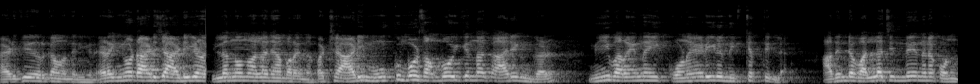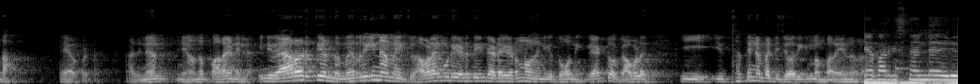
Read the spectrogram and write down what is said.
അടിച്ച് തീർക്കാൻ വന്നിരിക്കുന്നത് എടാ ഇങ്ങോട്ട് അടിച്ച് അടിക്കണം. ഇല്ലെന്നൊന്നുമല്ല ഞാൻ പറയുന്നത്. പക്ഷെ അടി മൂക്കുമ്പോൾ സംഭവിക്കുന്ന കാര്യങ്ങൾ നീ പറയുന്ന ഈ കൊണയടിയിൽ നിൽക്കത്തില്ല അതിന്റെ വല്ല ചിന്തയും നിനക്കൊണ്ടാ? ഏവട്ടെ അതിനെ ഞാൻ ഒന്നും പറയണില്ല. ഇനി വേറൊരുത്തിയുണ്ട് മെറീന മൈക്കിൾ. അവളെയും കൂടി എടുത്തിന്റെ ഇട ഇടയിൽ ഇടണമെന്ന് എനിക്ക് തോന്നി. കേട്ടോ അവൾ ഈ യുദ്ധത്തിനെ പറ്റി ചോദിക്കുമ്പോൾ പറയുന്നത്. പാകിസ്ഥാന്റെ ഒരു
